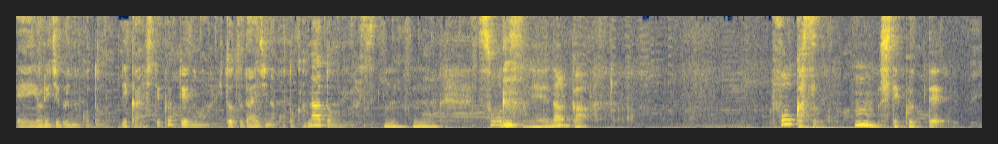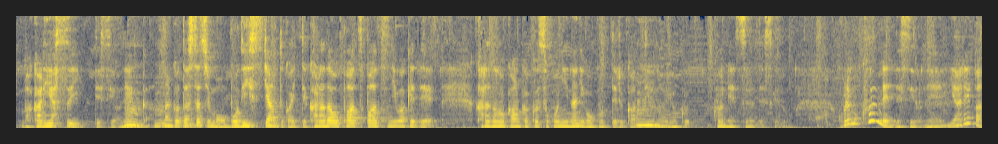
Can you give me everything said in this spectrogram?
えーより自分のことを理解していくっていうのは一つ大事なことかなと思います。うんうん、そうですね。なんかフォーカスうん。していくって分かりやすいですよね、うんうんなんか私たちもボディスキャンとか言って体をパーツパーツに分けて体の感覚そこに何が起こってるかっていうのをよく訓練するんですけど、これも訓練ですよね。やれば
